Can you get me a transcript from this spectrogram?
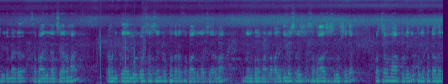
തിരുമേട് സഭാ ജില്ലാ ചെയർമാൻ റമണി കെ ലൂഗോസ് അച്ഛൻ ഉപതറ സഭാ ജില്ലാ ചെയർമാൻ സ്നേഹബഹുമാനുള്ള വൈദിക ശ്രേഷ്ഠ സഭാ ശുശ്രൂഷകർ കൊച്ചമ്മമാർ തുടങ്ങി പ്രിയപ്പെട്ടവർ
